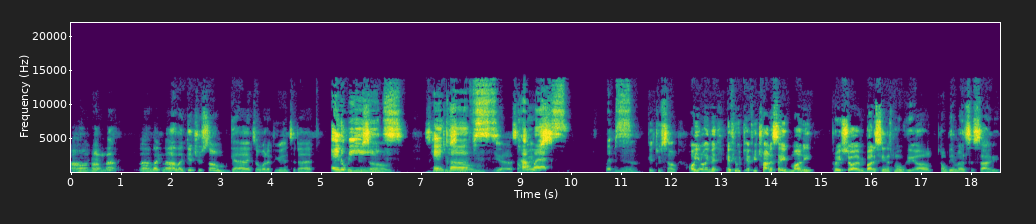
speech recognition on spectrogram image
I don't know, not, nah, like nah, like get you some gags or whatever you're into that. Anal Get some beads, you handcuffs, some, yeah, some hot whips. wax, whips. Yeah, get you some. Or you don't even if you if you're trying to save money. Pretty sure everybody's seen this movie. Um, Don't Be a Man Society.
